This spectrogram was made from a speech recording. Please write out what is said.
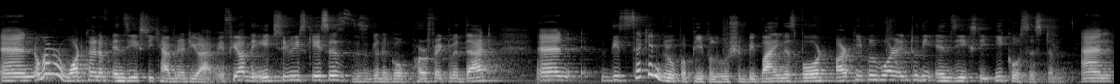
And no matter what kind of nzxt cabinet you have if you have the h series cases this is going to go perfect with that and the second group of people who should be buying this board are people who are into the NZXT ecosystem. And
